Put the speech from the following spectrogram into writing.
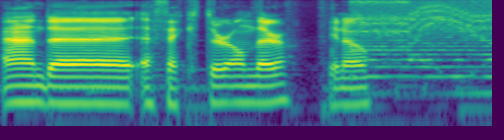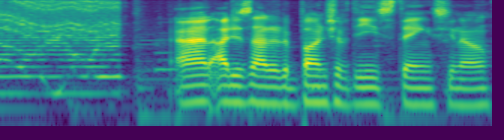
and uh, effector on there, you know. And I just added a bunch of these things, you know.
